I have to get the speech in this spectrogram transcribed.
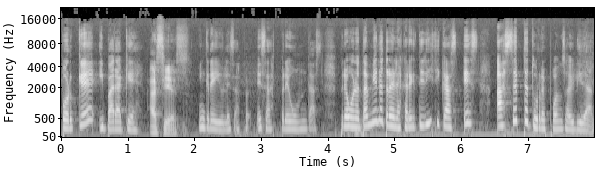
por qué y para qué. Así es. Increíble esas, esas preguntas. Pero bueno, también otra de las características es acepta tu responsabilidad.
